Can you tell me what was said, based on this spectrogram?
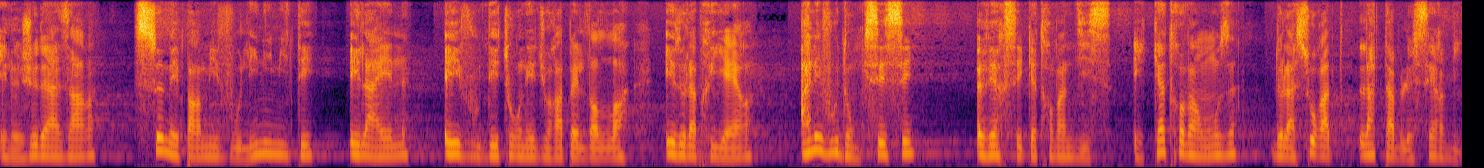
et le jeu de hasard, semer parmi vous l'inimité et la haine et vous détourner du rappel d'Allah et de la prière. Allez-vous donc cesser? Versets 90 et 91 de la sourate La table servie.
